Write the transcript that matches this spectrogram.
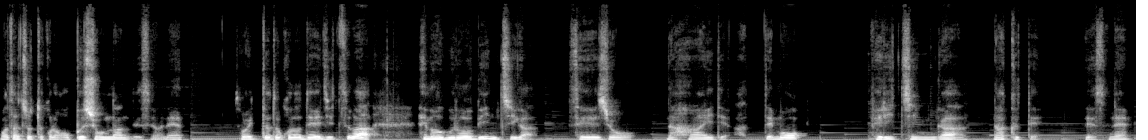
またちょっとこれオプションなんですよね。そういったところで、実はヘモグロビン値が正常な範囲であっても、フェリチンがなくてですね、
